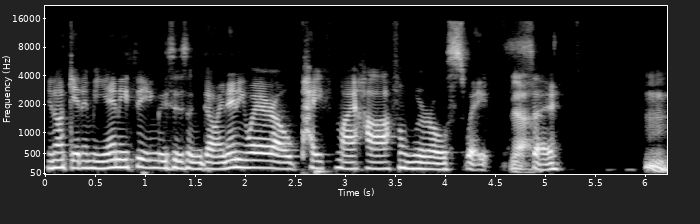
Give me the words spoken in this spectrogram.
you're not getting me anything. This isn't going anywhere. I'll pay for my half and we're all sweet. Yeah. So, Hmm.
